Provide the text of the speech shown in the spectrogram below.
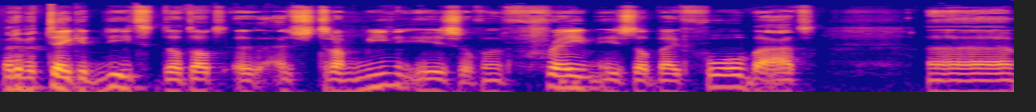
Maar dat betekent niet dat dat een stramine is of een frame is dat bij voorbaat uh,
